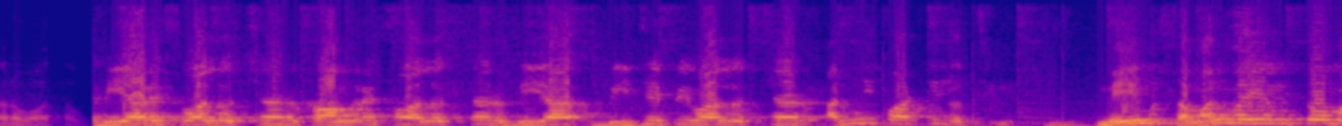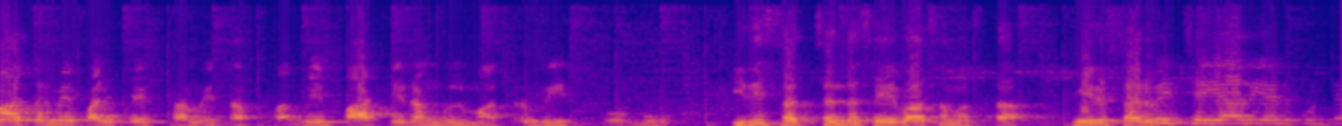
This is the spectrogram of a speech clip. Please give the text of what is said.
తర్వాత బీఆర్ఎస్ వాళ్ళు వచ్చారు కాంగ్రెస్ వాళ్ళు వచ్చారు బీఆర్ బీజేపీ వాళ్ళు వచ్చారు అన్ని పార్టీలు వచ్చింది మేము సమన్వయంతో మాత్రమే పనిచేస్తామే తప్ప మేము పార్టీ రంగులు మాత్రం వేసుకోము. ఇది స్వచ్ఛంద సేవా సంస్థ. మీరు సర్వీస్ చేయాలి అనుకుంటే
